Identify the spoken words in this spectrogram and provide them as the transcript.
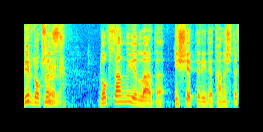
1.93. Biz 90'lı yıllarda iş jetleriyle tanıştık.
